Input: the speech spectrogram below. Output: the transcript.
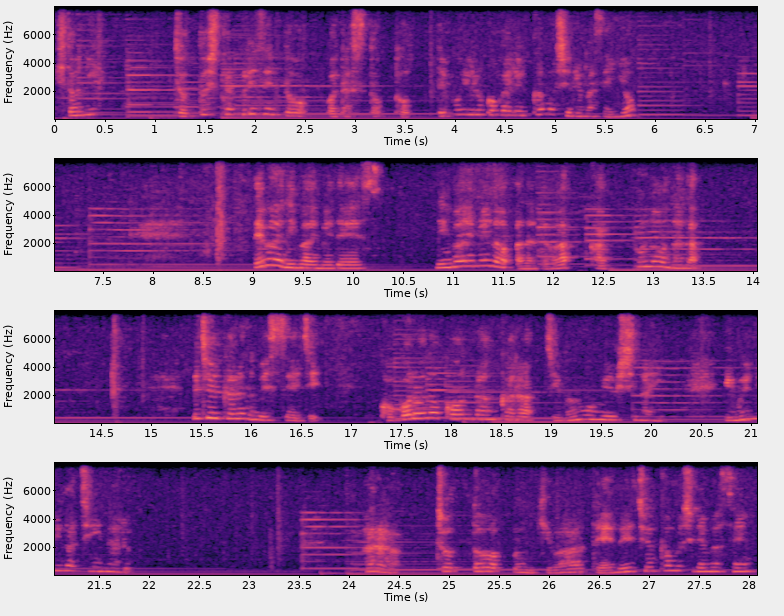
人にちょっとしたプレゼントを渡すととっても喜ばれるかもしれませんよ。では2枚目です。2枚目のあなたはカップの7。宇宙からのメッセージ。心の混乱から自分を見失い、夢見がちになる。あら、ちょっと運気は低迷中かもしれません。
